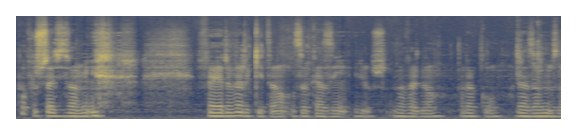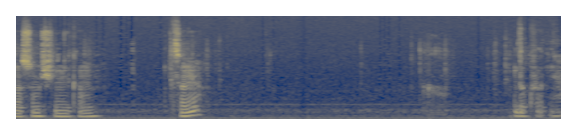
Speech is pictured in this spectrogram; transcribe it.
popuszczać z wami fajerwerki to z okazji już nowego roku razem z naszą świnką. Co nie? Dokładnie.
